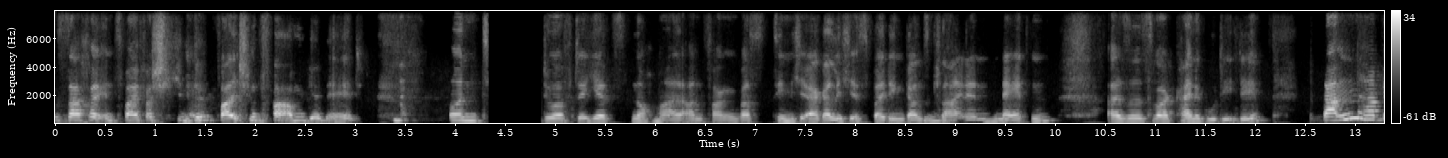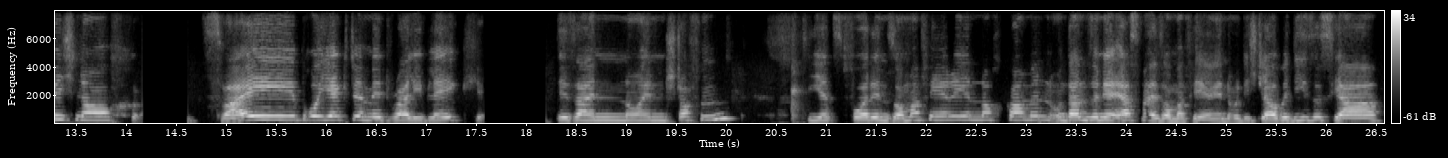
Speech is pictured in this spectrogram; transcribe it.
Sache in zwei verschiedenen falschen Farben genäht und durfte jetzt nochmal anfangen, was ziemlich ärgerlich ist bei den ganz mhm. kleinen Nähten. Also es war keine gute Idee. Dann habe ich noch zwei Projekte mit Riley Blake, Design neuen Stoffen, die jetzt vor den Sommerferien noch kommen. Und dann sind ja erstmal Sommerferien. Und ich glaube, dieses Jahr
